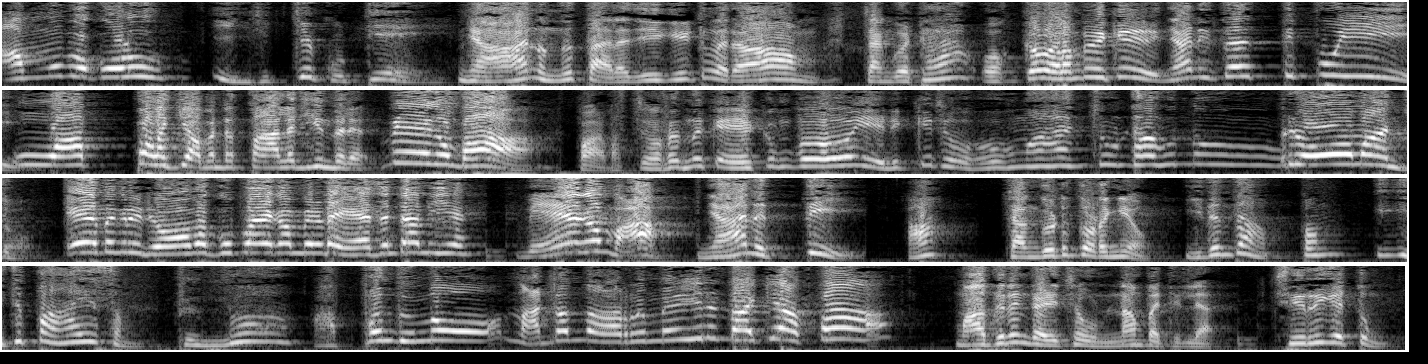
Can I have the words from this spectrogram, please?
അമ്മു പൊക്കോളൂ. ഇരിക്ക കുട്ടിയെ. ഞാനൊന്ന് തലചീകിയിട്ട് വരാം. ചങ്കോട്ട ഒക്കെ വിളമ്പി വെക്ക്. ഞാൻ ഇതെത്തിപ്പോയി ഓ അപ്പളയ്ക്ക് അവന്റെ തലചീന്തൽ വേഗം വാ. പടച്ചോറെന്ന് കേൾക്കുമ്പോ എനിക്ക് രോമാഞ്ചം ഉണ്ടാകുന്നു. രോമാഞ്ചോ? ഏതെങ്കിലും രോമക്കുപ്പായ കമ്പനിയുടെ ഏജന്റാ നീയെ? വേഗം വാ. ഞാൻ എത്തി. ആ ചങ്കോട്ട് തുടങ്ങിയോ? ഇതെന്താ അപ്പം? ഇത് പായസം. തിന്നോ? അപ്പം തിന്നോ. നല്ല നറുമയിലുണ്ടാക്കിയ അപ്പ. മധുരം കഴിച്ച ഉണ്ണാൻ പറ്റില്ല. ചിറികെട്ടും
